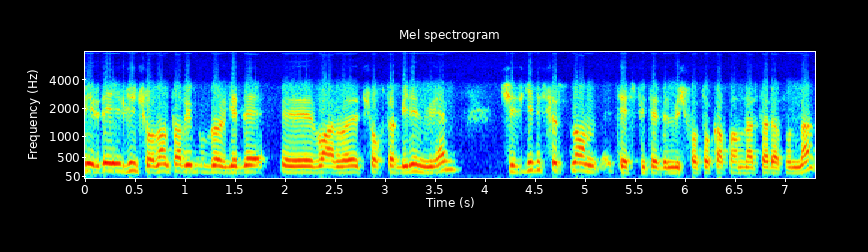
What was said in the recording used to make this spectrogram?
bir de ilginç olan tabii bu bölgede e, varlığı çok da bilinmeyen çizgili sırtlan tespit edilmiş foto kapanlar tarafından.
